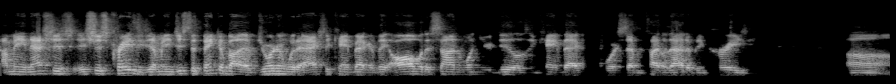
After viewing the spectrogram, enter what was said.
I mean, that's just it's just crazy. I mean, just to think about if Jordan would have actually came back, if they all would have signed one year deals and came back for a seventh title, that'd have been crazy. Um,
